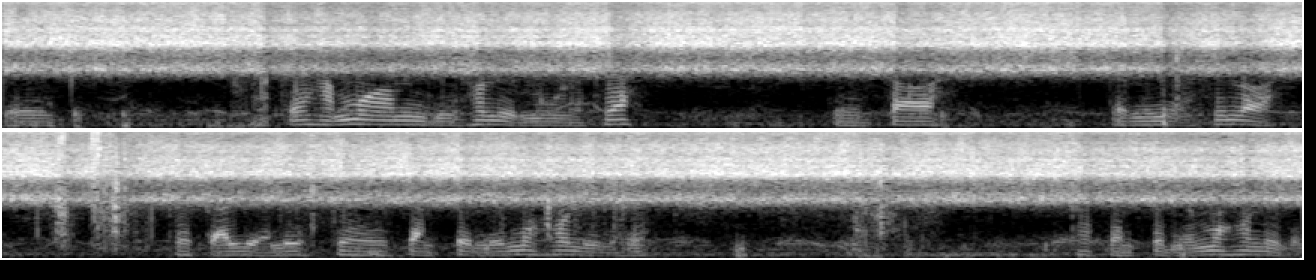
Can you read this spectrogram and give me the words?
chơi cái hầm mồm gì không được mù là thế thì to cái mình nhỏ xin lò. Cái cả lửa đi cái chẳng tiền nếu mà không được đấy. Cái chạm tiền nếu mà không được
